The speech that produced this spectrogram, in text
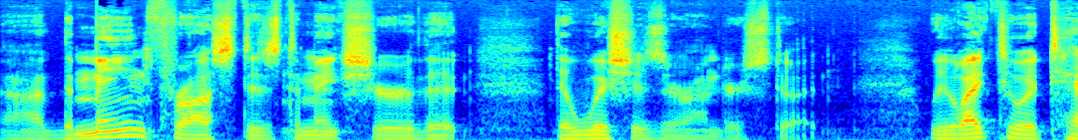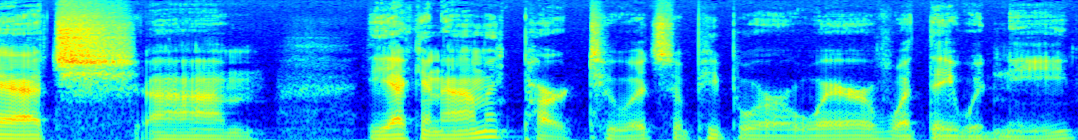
Uh, the main thrust is to make sure that the wishes are understood. We like to attach um, the economic part to it so people are aware of what they would need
